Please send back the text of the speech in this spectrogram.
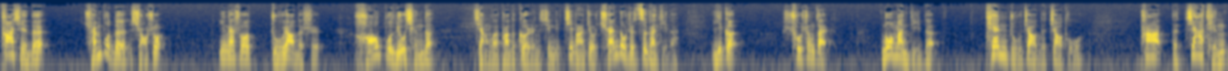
他写的全部的小说，应该说主要的是毫不留情的讲了他的个人的经历，基本上就是全都是自传体的。一个出生在诺曼底的天主教的教徒，他的家庭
